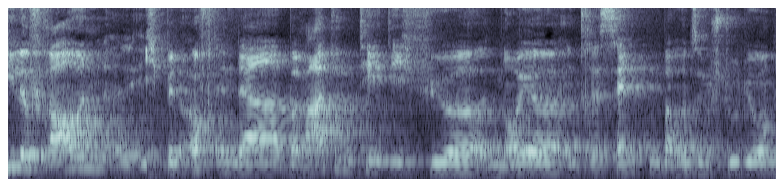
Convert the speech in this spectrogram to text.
Viele Frauen, äh, ich bin oft in der Beratung tätig für neue Interessenten bei uns im Studio.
